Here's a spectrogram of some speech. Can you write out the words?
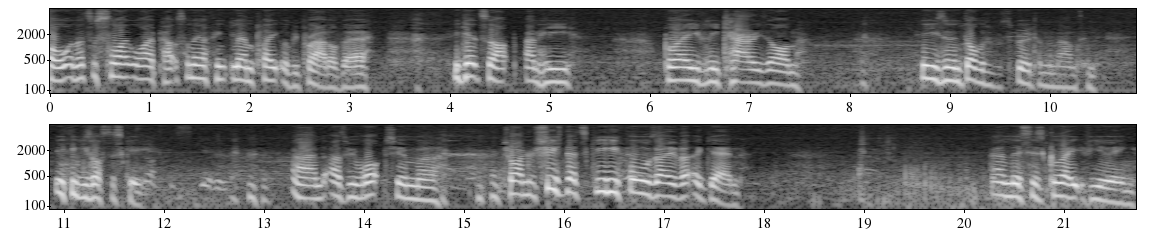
oh, and that's a slight wipeout, something I think Glenn Plake would be proud of there. He gets up and he bravely carries on. He's an indomitable spirit on the mountain. You think he's lost a ski? and as we watch him uh, try and retrieve that ski, he falls over again. And this is great viewing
